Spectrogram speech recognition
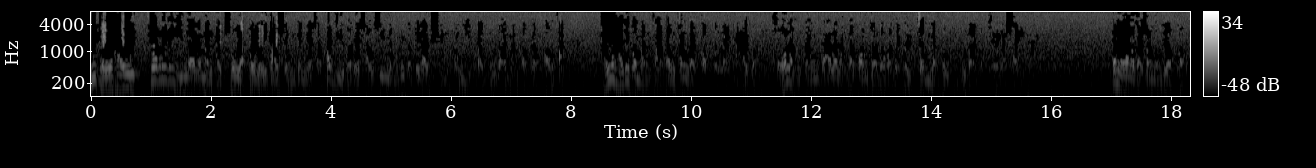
與其係將呢啲現代嘅問題套入去理解聖經嘅時候，不如我哋首先用呢個比較統而係古代文學嘅睇法。睇下呢個文化鬥爭嘅角度嚟解讀，可能更加咧能夠幫助到我哋去進入到古代歷史嘅世界。今日咧，我就想用呢個角度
